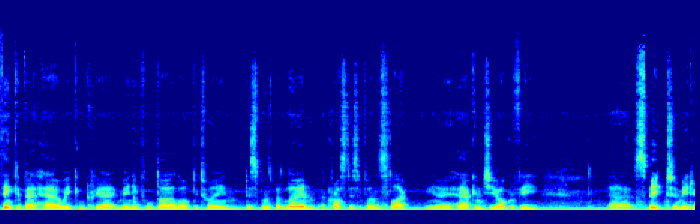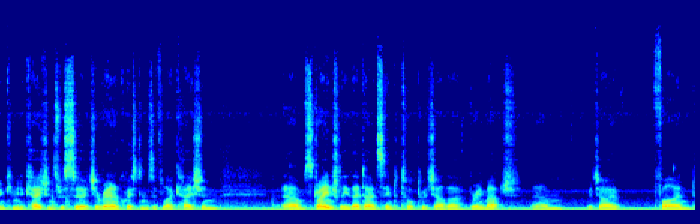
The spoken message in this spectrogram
think about how we can create meaningful dialogue between disciplines but learn across disciplines like you know how can geography uh, speak to media and communications research around questions of location um, strangely they don't seem to talk to each other very much um, which I find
